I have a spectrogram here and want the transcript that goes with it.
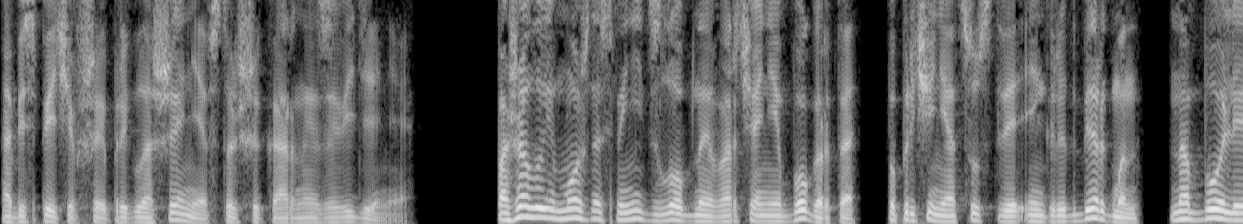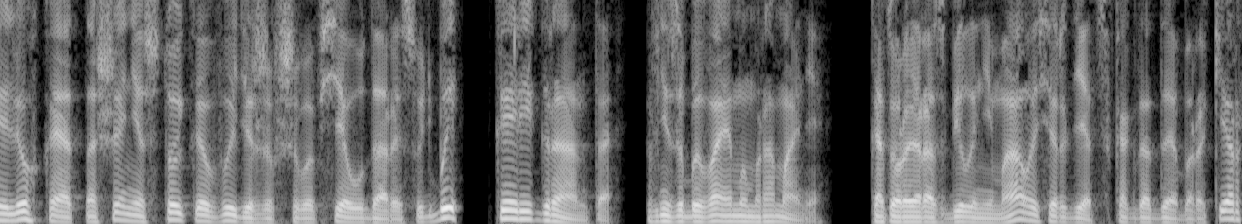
обеспечившее приглашение в столь шикарное заведение. Пожалуй, можно сменить злобное ворчание Богарта по причине отсутствия Ингрид Бергман на более легкое отношение стойко выдержавшего все удары судьбы Кэрри Гранта в незабываемом романе, которое разбило немало сердец, когда Дебора Кер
